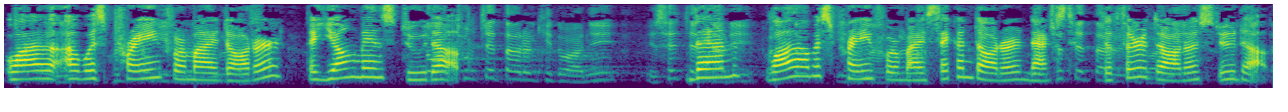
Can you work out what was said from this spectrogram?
While I was praying for my daughter, the young man stood up. Then, while I was praying for my second daughter, next, the third daughter stood up.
